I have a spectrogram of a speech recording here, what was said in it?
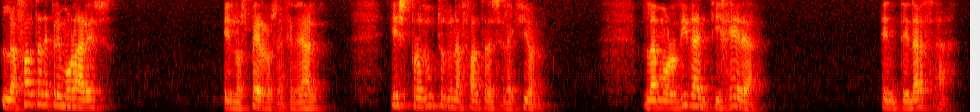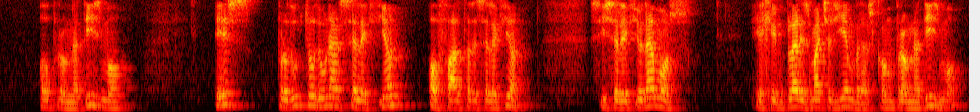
la falta de premolares en los perros en general, es producto de una falta de selección. La mordida en tijera, en tenaza o prognatismo es producto de una selección o falta de selección. Si seleccionamos ejemplares machos y hembras con prognatismo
